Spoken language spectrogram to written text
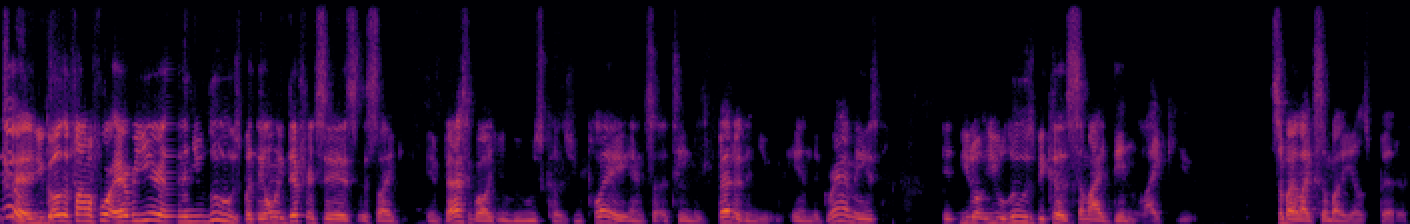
Yeah, true. you go to the Final Four every year, and then you lose. But the only difference is, it's like in basketball, you lose because you play, and so a team is better than you. In the Grammys, it, you don't you lose because somebody didn't like you. somebody likes somebody else better.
